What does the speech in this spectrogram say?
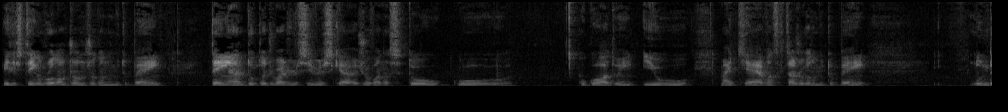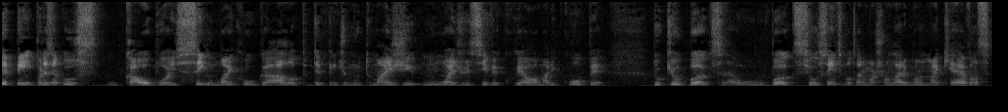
Eles têm o Ronald Jones jogando muito bem. Tem a dupla de wide receivers que a Giovanna citou, o, o Godwin e o Mike Evans, que está jogando muito bem. Não depende, por exemplo, os o Cowboys sem o Michael Gallup depende muito mais de um wide receiver, que é o Amari Cooper, do que o Bucks, né? O Bucks, se o Saints botarem Marshawn Lattimore e Mike Evans,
